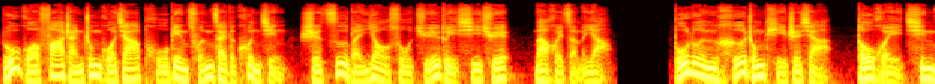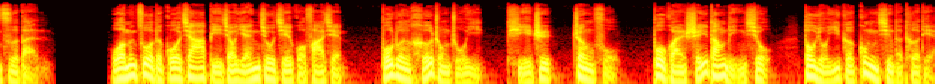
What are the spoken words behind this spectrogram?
如果发展中国家普遍存在的困境是资本要素绝对稀缺，那会怎么样？不论何种体制下。都会亲资本。我们做的国家比较研究结果发现，不论何种主义体制、政府，不管谁当领袖，都有一个共性的特点，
